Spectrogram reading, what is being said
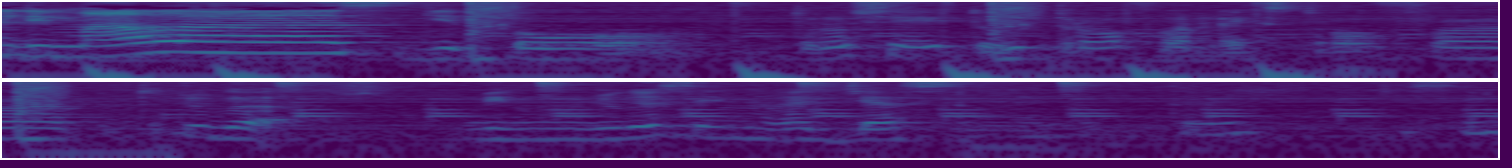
jadi males gitu. Terus ya itu introvert extrovert. Itu juga bingung juga sih nge-adjustnya gitu. Itu sih.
